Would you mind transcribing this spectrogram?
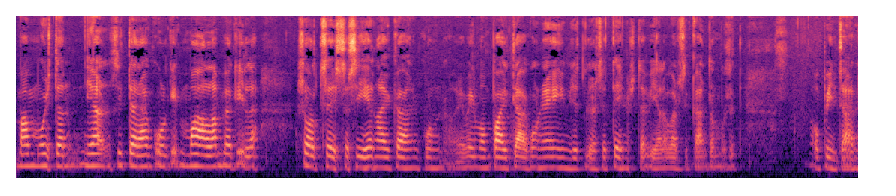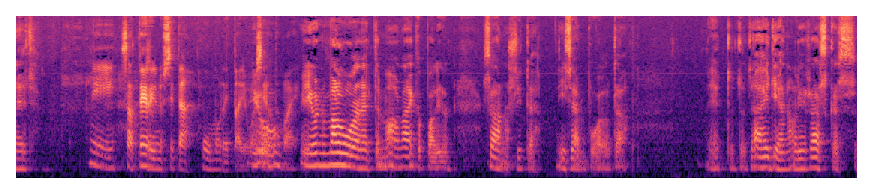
Mä muistan, ja sitten hän kulki maalla mökillä sotseissa siihen aikaan, kun ilman paitaa, kun ei ihmiset yleensä tehnyt sitä vielä, varsinkaan tuommoiset opintaaneet. Niin, sä oot erinnyt sitä huumoritajua Joo. sieltä vai? Joo, no mä luulen, että mä oon aika paljon saanut sitä isän puolelta. Että tota, äitihän oli raskas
